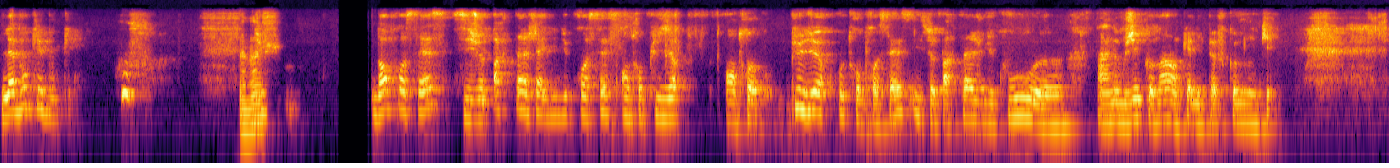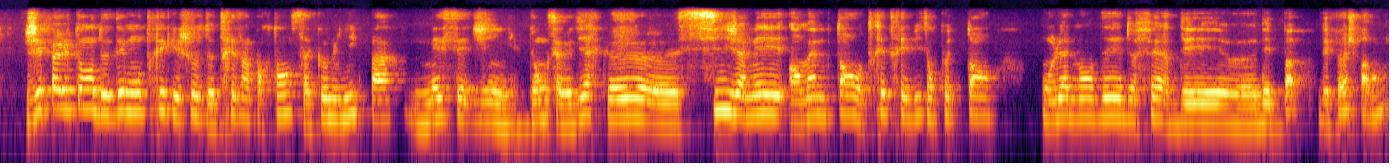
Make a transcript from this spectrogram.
La boucle est bouclée. Dans process, si je partage l'ID du process entre plusieurs entre plusieurs autres process, ils se partagent du coup euh, un objet commun auquel ils peuvent communiquer. J'ai pas eu le temps de démontrer quelque chose de très important, ça communique par messaging. Donc ça veut dire que euh, si jamais en même temps ou très très vite, en peu de temps, on lui a demandé de faire des, euh, des pop, des push, pardon.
